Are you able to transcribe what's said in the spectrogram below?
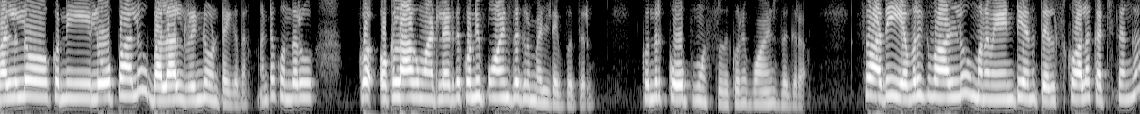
వాళ్ళలో కొన్ని లోపాలు బలాలు రెండు ఉంటాయి కదా. అంటే కొందరు ఒకలాగా మాట్లాడితే కొన్ని పాయింట్స్ దగ్గర మెల్ట్ అయిపోతారు. కొందరు కోపం వస్తుంది కొన్ని పాయింట్స్ దగ్గర. సో అది ఎవరికి వాళ్ళు మనం ఏంటి అని తెలుసుకోవాలా ఖచ్చితంగా?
